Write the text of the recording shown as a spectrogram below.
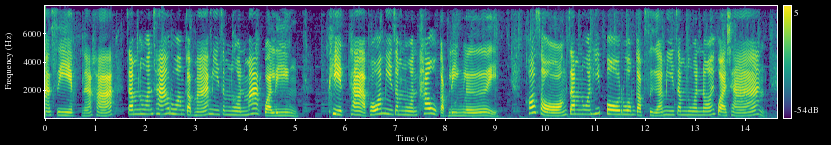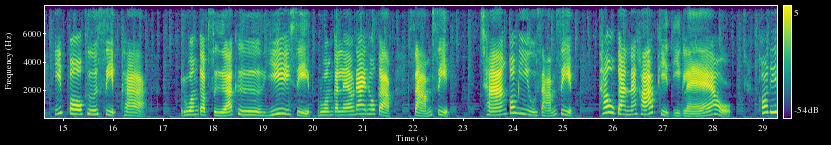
50 นะคะจำนวนช้างรวมกับม้ามีจำนวนมากกว่าลิง ผิดค่ะ เพราะว่ามีจำนวนเท่ากับลิงเลย ข้อ 2จำนวนฮิปโปรวมกับเสือมีจำนวนน้อยกว่าช้าง ฮิปโปคือ 10 ค่ะ รวมกับเสือคือ 20 รวมกันแล้วได้เท่ากับ 30 ช้างก็มีอยู่ 30 เท่ากันนะคะ ผิดอีกแล้ว ข้อที่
